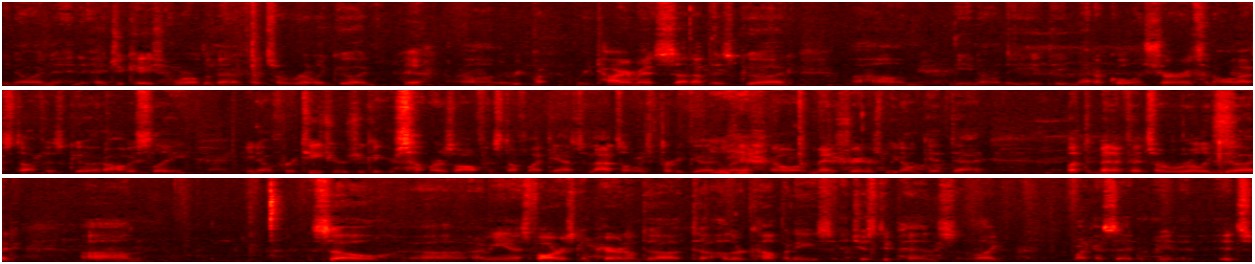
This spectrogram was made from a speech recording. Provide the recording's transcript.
you know, in, in the education world, the benefits are really good. Yeah. Uh, the re- retirement setup is good. Um, you know, the, the medical insurance and all that stuff is good. Obviously, you know, for teachers, you get your summers off and stuff like that, so that's always pretty good. But, Yeah. you know, administrators, we don't get that. But the benefits are really good. Um, so, uh, I mean, as far as comparing them to, to other companies, it just depends. Like, like I said, it, it's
